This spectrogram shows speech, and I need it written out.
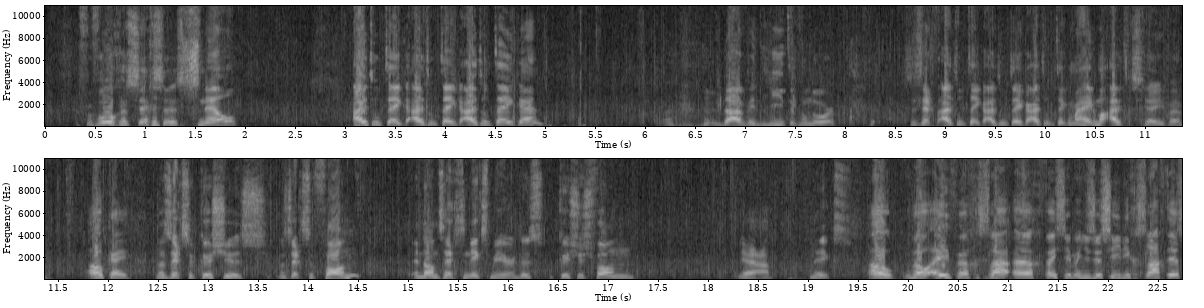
vervolgens zegt ze snel. Uitroepteken, uitroepteken, uitroepteken. David jiet er vandoor. Ze zegt uitroepteken, uitroepteken, uitroepteken, maar helemaal uitgeschreven. Oké. Dan zegt ze kusjes, dan zegt ze van. En dan zegt ze niks meer. Dus kusjes van. Ja, niks. Oh, wel even gesla- eh, gefeliciteerd met je zusje die geslaagd is.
